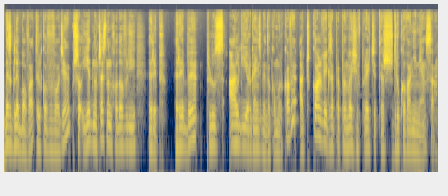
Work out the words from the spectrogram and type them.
bezglebowa, tylko w wodzie, przy jednoczesnym hodowli ryb ryby plus algi i organizmy dokomórkowe, aczkolwiek zaproponowaliśmy w projekcie też drukowanie mięsa.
